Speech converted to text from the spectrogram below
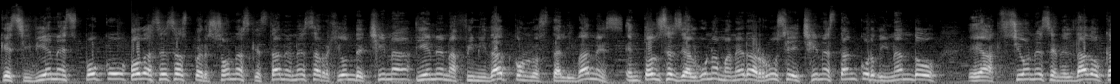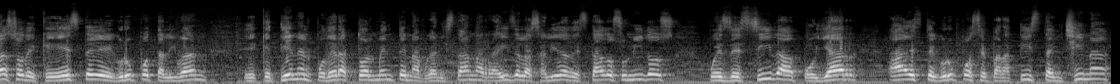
que si bien es poco, todas esas personas que están en esa región de China tienen afinidad con los talibanes. Entonces, de alguna manera, Rusia y China están coordinando eh, acciones en el dado caso de que este grupo talibán eh, que tiene el poder actualmente en Afganistán a raíz de la salida de Estados Unidos, pues decida apoyar a este grupo separatista en China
